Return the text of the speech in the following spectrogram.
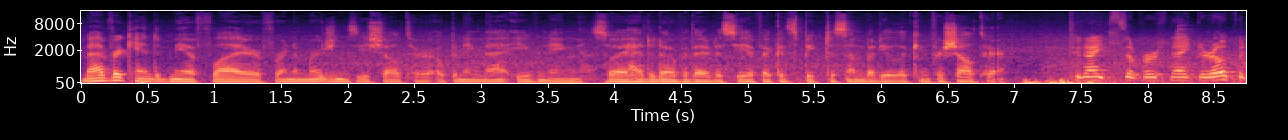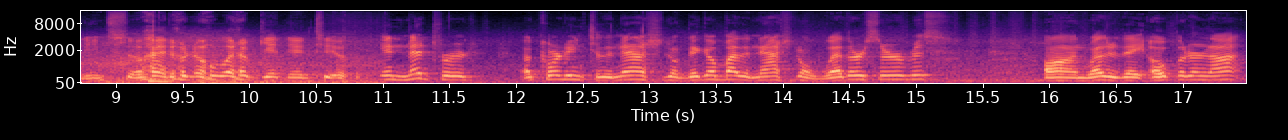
Maverick handed me a flyer for an emergency shelter opening that evening, so I headed over there to see if I could speak to somebody looking for shelter. Tonight's the first night they're opening, so I don't know what I'm getting into. In Medford, according to the national, they go by the National Weather Service on whether they open or not,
